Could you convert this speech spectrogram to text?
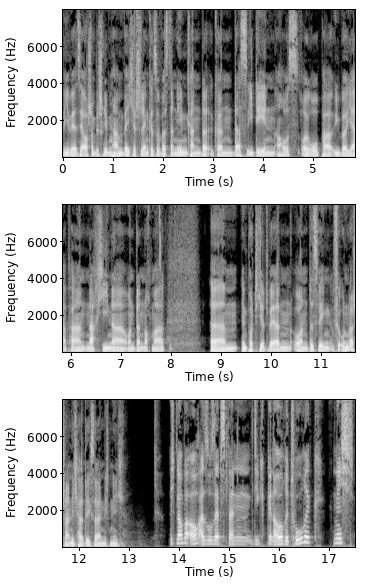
wie wir es ja auch schon beschrieben haben, welche Schlenke sowas dann nehmen kann, da, können, dass Ideen aus Europa über Japan nach China und dann nochmal ähm, importiert werden. Und deswegen für unwahrscheinlich halte ich es eigentlich nicht. Ich glaube auch, also selbst wenn die genaue Rhetorik nicht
